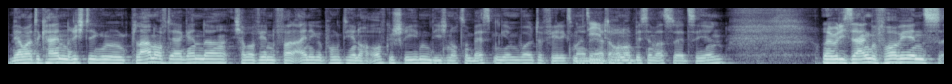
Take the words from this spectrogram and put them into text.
wir haben heute keinen richtigen Plan auf der Agenda. Ich habe auf jeden Fall einige Punkte hier noch aufgeschrieben, die ich noch zum Besten geben wollte. Felix meinte, er hätte Dito. auch noch ein bisschen was zu erzählen. Und dann würde ich sagen, bevor wir ins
